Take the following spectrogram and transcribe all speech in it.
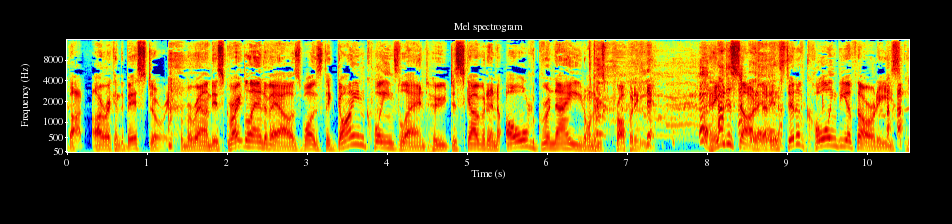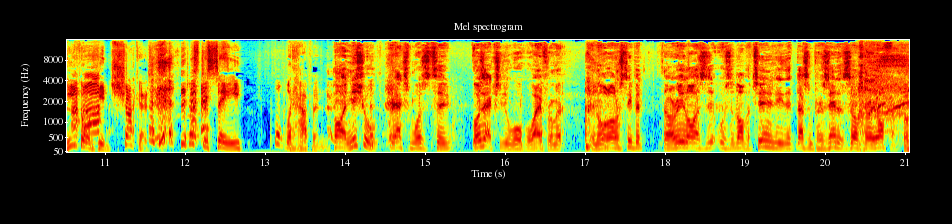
But I reckon the best story from around this great land of ours was the guy in Queensland who discovered an old grenade on his property. And he decided that instead of calling the authorities, he thought he'd chuck it just to see what would happen. My initial reaction was to was actually to walk away from it. In all honesty, but I realised it was an opportunity that doesn't present itself very often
